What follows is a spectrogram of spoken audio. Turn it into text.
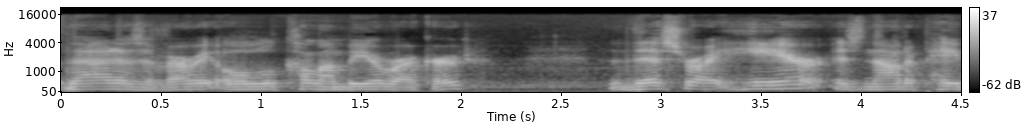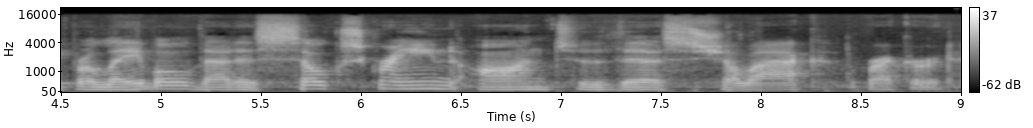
That is a very old Columbia record. This right here is not a paper label, that is silk screened onto this shellac record.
